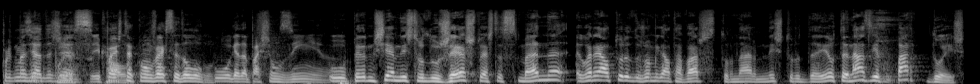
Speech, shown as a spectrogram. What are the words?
por demasiada Por gente. E por esta conversa da loucura, da paixãozinha. O Pedro Mexia é ministro do Gesto esta semana. Agora é a altura do João Miguel Tavares se tornar ministro da Eutanásia, parte 2.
